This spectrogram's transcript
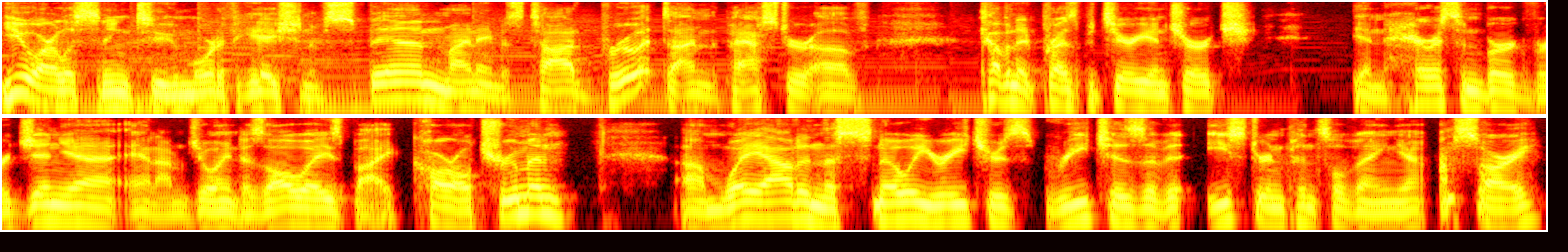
You are listening to Mortification of Spin. My name is Todd Pruitt. I'm the pastor of Covenant Presbyterian Church in Harrisonburg, Virginia, and I'm joined as always by Carl Trueman. Um, way out in the snowy reaches reaches of eastern Pennsylvania. I'm sorry,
